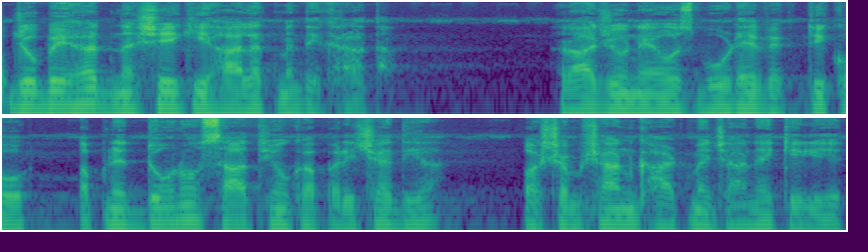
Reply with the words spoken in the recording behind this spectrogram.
जो बेहद नशे की हालत में दिख रहा था। राजू ने उस बूढ़े व्यक्ति को अपने दोनों साथियों का परिचय दिया और शमशान घाट में जाने के लिए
